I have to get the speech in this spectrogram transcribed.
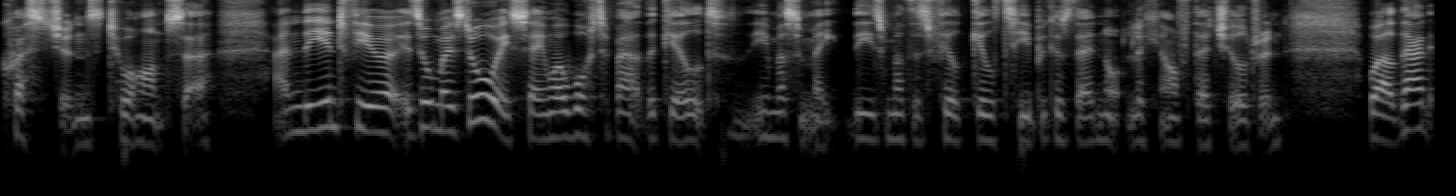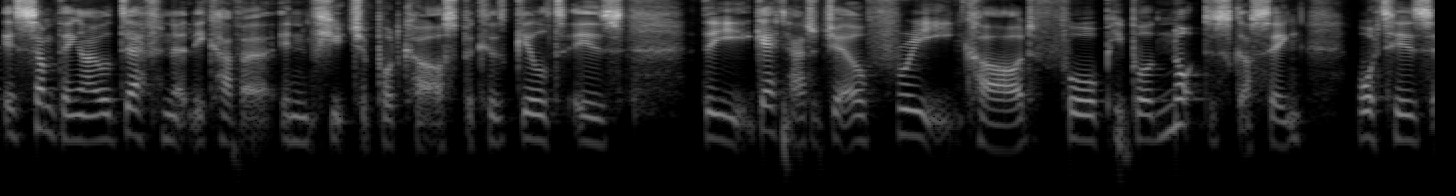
questions to answer. And the interviewer is almost always saying, Well, what about the guilt? You mustn't make these mothers feel guilty because they're not looking after their children. Well, that is something I will definitely cover in future podcasts because guilt is the get out of jail free card for people not discussing what is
